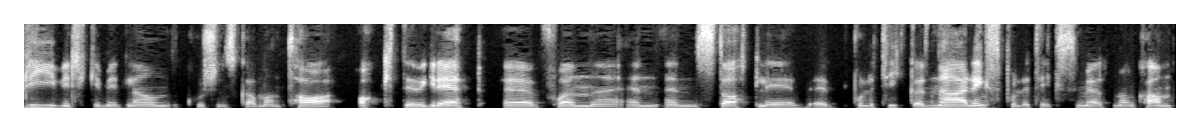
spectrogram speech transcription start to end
vri virkemidlene, hvordan skal man ta aktive grep, eh, få en, en, en, statlig eh, politikk og næringspolitikk som gjør at man kan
